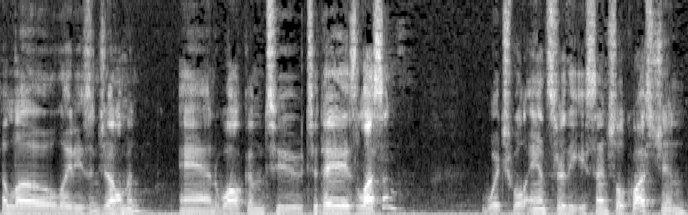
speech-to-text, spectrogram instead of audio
Hello, ladies and gentlemen, and welcome to today's lesson, which will answer the essential question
